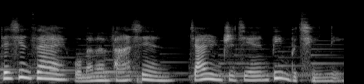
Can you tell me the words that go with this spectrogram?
但现在我慢慢发现，家人之间并不亲密，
